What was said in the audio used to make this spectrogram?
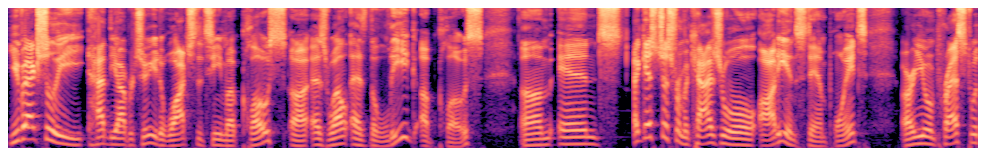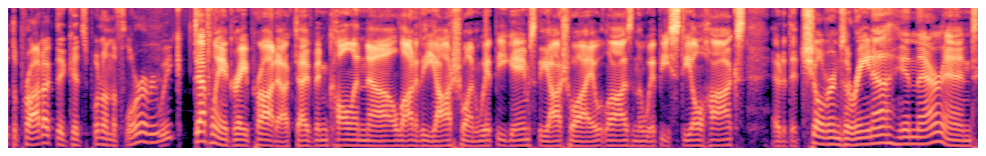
You've actually had the opportunity to watch the team up close, uh, as well as the league up close. Um, and I guess just from a casual audience standpoint, are you impressed with the product that gets put on the floor every week? Definitely a great product. I've been calling uh, a lot of the Oshawa and Whitby games, the Oshawa Outlaws and the Whitby Steelhawks, out at the Children's Arena in there, and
